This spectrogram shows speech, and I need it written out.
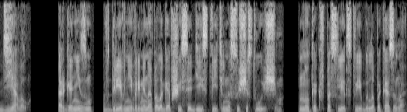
Дьявол. Организм, в древние времена полагавшийся действительно существующим, но, как впоследствии было показано,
